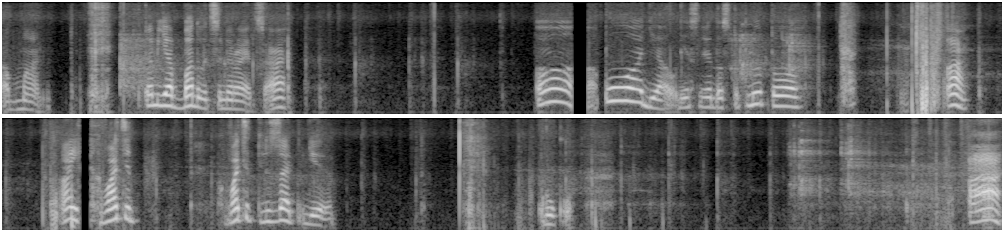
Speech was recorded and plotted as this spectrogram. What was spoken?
Обман. Кто меня обманывать собирается, а? А, понял. Если я доступлю, то... А. Ай, хватит... Хватит лизать мне руку. А!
